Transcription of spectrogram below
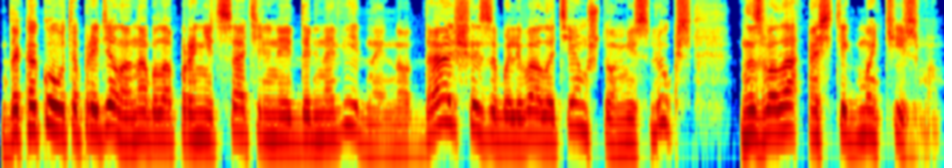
До какого-то предела она была проницательной и дальновидной, но дальше заболевала тем, что мисс Люкс назвала астигматизмом,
